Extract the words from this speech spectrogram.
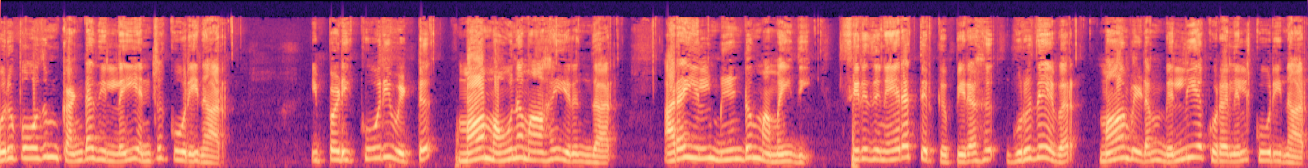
ஒருபோதும் கண்டதில்லை என்று கூறினார். இப்படி கூறிவிட்டு மா மௌனமாக இருந்தார். அறையில் மீண்டும் அமைதி. சிறிது நேரத்திற்கு பிறகு குருதேவர் மாவிடம் மெல்லிய குரலில் கூறினார்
